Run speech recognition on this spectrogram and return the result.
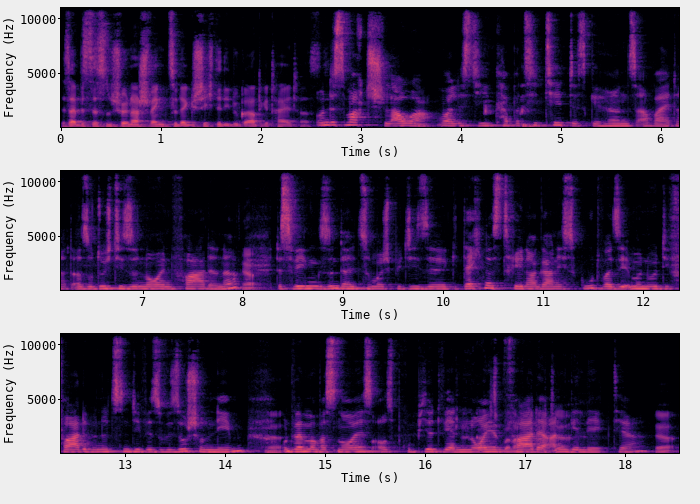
deshalb ist das ein schöner Schwenk zu der Geschichte, die du gerade geteilt hast. Und es macht schlauer, weil es die Kapazität des Gehirns erweitert, also durch diese neuen Pfade, ne? Ja. Deswegen sind halt zum Beispiel diese Gedächtnistrainer gar nicht so gut, weil sie immer nur die Pfade benutzen, die wir sowieso schon nehmen. Ja. Und wenn man was Neues ausprobiert, werden neue Pfade angelegt, ja. ja.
